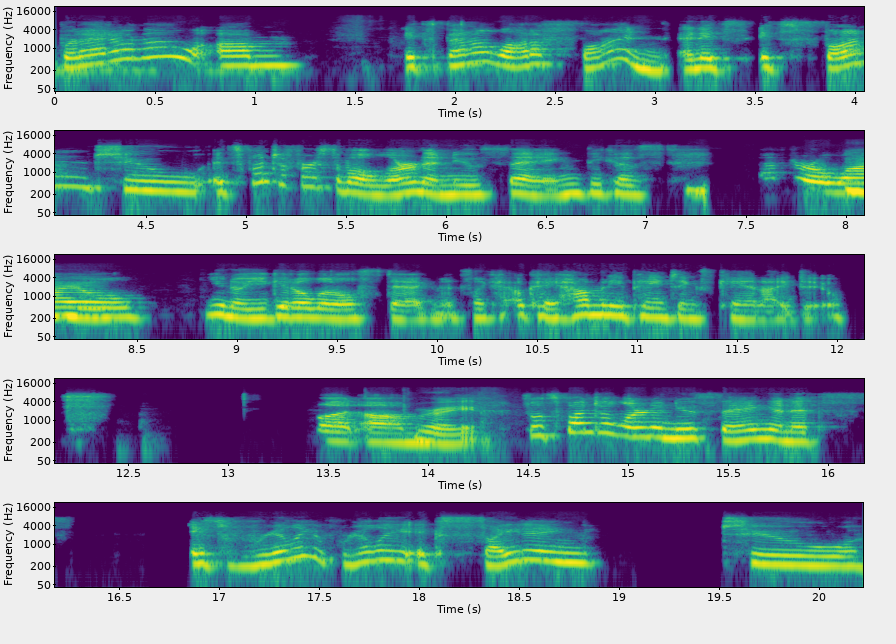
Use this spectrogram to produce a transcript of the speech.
But I don't know. Um it's been a lot of fun and it's it's fun to it's fun to first of all learn a new thing because after a mm-hmm. while, mm-hmm. you know, you get a little stagnant. It's like, okay, how many paintings can I do? But um right. so it's fun to learn a new thing and it's it's really really exciting to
